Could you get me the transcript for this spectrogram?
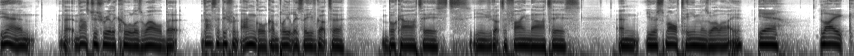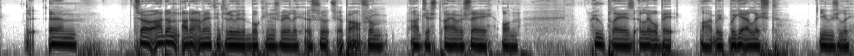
yeah, and th- that's just really cool as well. But that's a different angle completely. So you've got to book artists, you've got to find artists, and you're a small team as well, aren't you? Yeah, like, um, so I don't, I don't have anything to do with the bookings really as such. Apart from I just, I have a say on who plays a little bit. Like we, we get a list usually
